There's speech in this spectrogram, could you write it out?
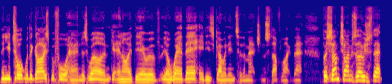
Then you talk with the guys beforehand as well and get an idea of you know, where their head is going into the match and stuff like that. But sometimes those that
